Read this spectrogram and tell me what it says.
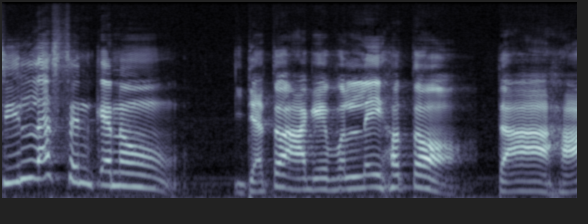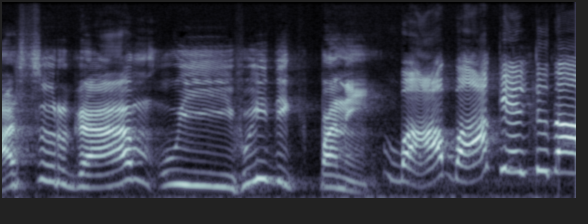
চিল্লাচ্ছেন কেন? এটা তো আগে বললেই হতো তা হারসুর গ্রাম উই হুই দিক পানে। বাবা কেলটুদা।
